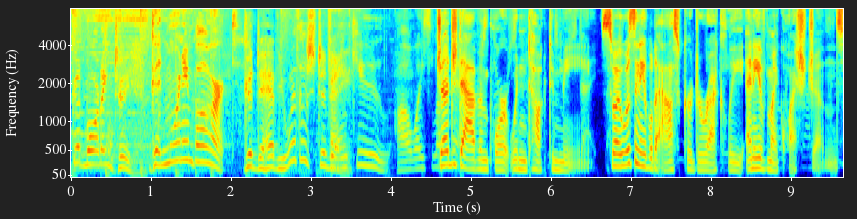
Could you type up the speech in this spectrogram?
Good morning to you. Good morning, Bart. Good to have you with us today. Thank you. Always love Judge that. Davenport wouldn't talk to me, so I wasn't able to ask her directly any of my questions,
